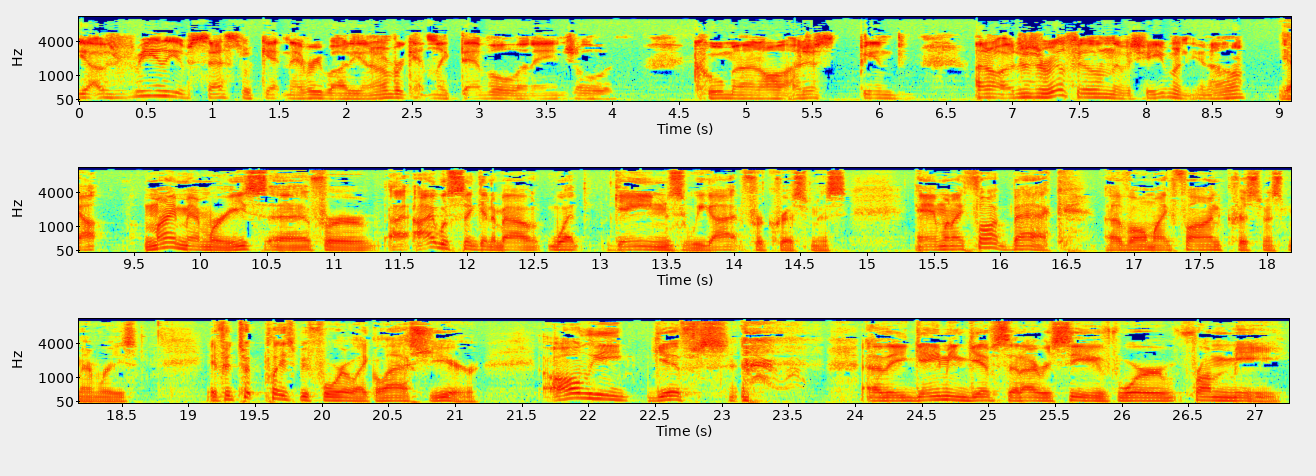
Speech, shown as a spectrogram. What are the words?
yeah, I was really obsessed with getting everybody. And I remember getting like Devil and Angel and Kuma and all, and just being, I don't know, it was a real feeling of achievement, you know? Yeah. My memories uh, for I, I was thinking about what games we got for Christmas, and when I thought back of all my fond Christmas memories, if it took place before like last year, all the gifts, uh, the gaming gifts that I received were from me.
